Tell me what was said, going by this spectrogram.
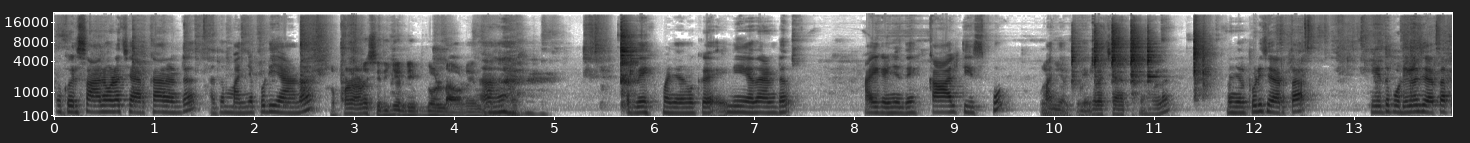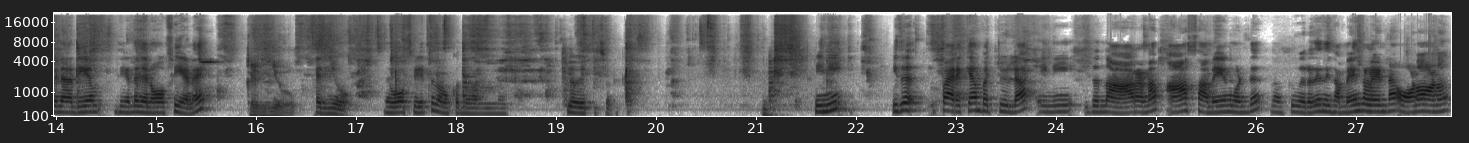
നമുക്കൊരു സാധനം കൂടെ ചേർക്കാനുണ്ട്. അത് മഞ്ഞപ്പൊടിയാണ്. അപ്പോഴാണ് ശരിക്കും ഡീപ് ഗോൾഡ് ആവണേ അതെ മഞ്ഞ നമുക്ക് ഇനി ഏതാണ്ട് ആയി കഴിഞ്ഞതേ കാൽ ടീസ്പൂൺ മഞ്ഞൾപ്പൊടി കൂടെ ചേർത്ത് നമ്മൾ മഞ്ഞൾപ്പൊടി ചേർത്താൽ ഏത് പൊടികൾ ചേർത്താൽ പിന്നെ അധികം ഇതിന്റെ ഞാൻ ഓഫ് ചെയ്യണേ. കരിഞ്ഞു പോകും. കരിഞ്ഞു പോകും. ഓഫ് ചെയ്തിട്ട് നമുക്കൊന്ന് യോജിപ്പിച്ചെടുക്കാം. ഇനി ഇത് ഇപ്പം അരയ്ക്കാൻ പറ്റൂല. ഇനി ഇത് നാറണം ആ സമയം കൊണ്ട് നമുക്ക് വെറുതെ സമയം കളയേണ്ട. ഓണമാണ്.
